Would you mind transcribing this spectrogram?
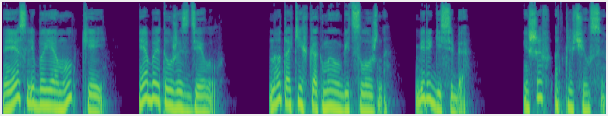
«Если бы я мог, Кей, я бы это уже сделал. Но таких, как мы, убить сложно. Береги себя». И шеф отключился.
